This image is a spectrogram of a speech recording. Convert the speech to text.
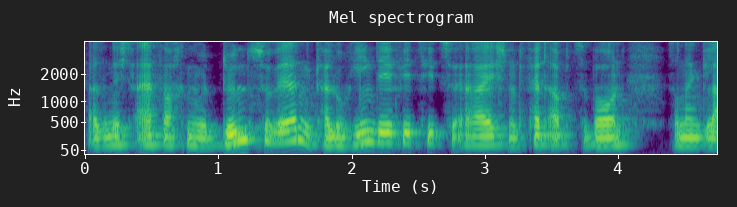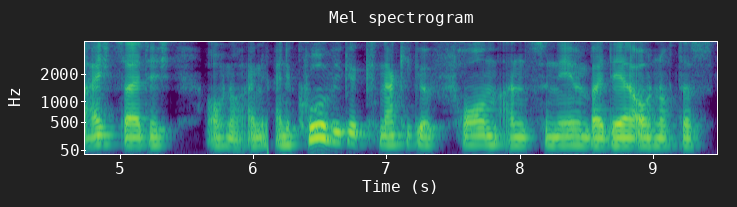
Also nicht einfach nur dünn zu werden, Kaloriendefizit zu erreichen und Fett abzubauen, sondern gleichzeitig auch noch eine, eine kurvige, knackige Form anzunehmen, bei der auch noch das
